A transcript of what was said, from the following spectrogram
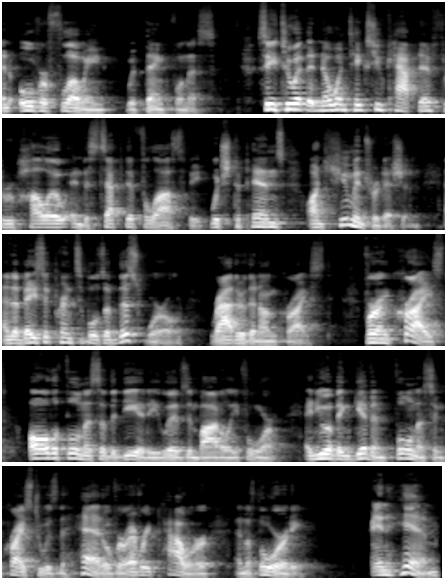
and overflowing with thankfulness. See to it that no one takes you captive through hollow and deceptive philosophy, which depends on human tradition and the basic principles of this world rather than on Christ. For in Christ, all the fullness of the deity lives in bodily form, and you have been given fullness in Christ, who is the head over every power and authority. In him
